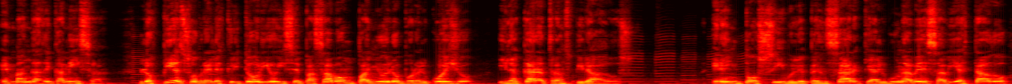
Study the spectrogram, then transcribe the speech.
en mangas de camisa, los pies sobre el escritorio y se pasaba un pañuelo por el cuello y la cara transpirados. Era imposible pensar que alguna vez había estado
